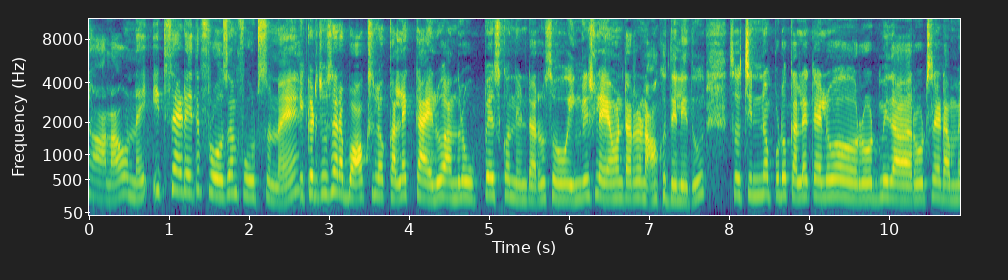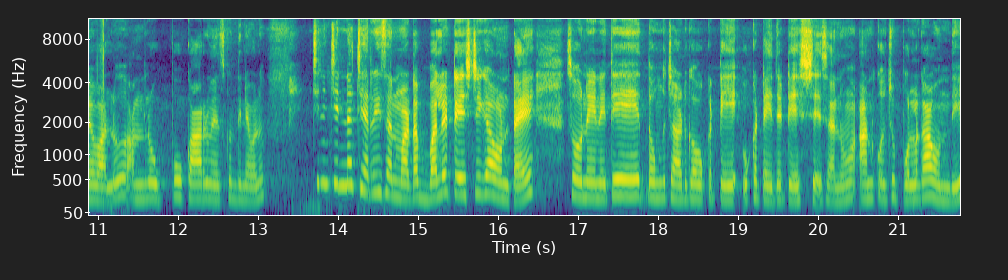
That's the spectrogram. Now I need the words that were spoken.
చాలా ఉన్నాయి. ఇటు సైడ్ అయితే ఫ్రోజన్ ఫ్రూట్స్ ఉన్నాయి. ఇక్కడ చూసారా బాక్స్లో కల్లెక్కాయలు అందులో ఉప్పు వేసుకొని తింటారు. సో ఇంగ్లీష్లో ఏమంటారో నాకు తెలీదు. సో చిన్నప్పుడు కల్లెక్కాయలు రోడ్ మీద రోడ్ సైడ్ అమ్మేవాళ్ళు. అందులో ఉప్పు కారం వేసుకొని తినేవాళ్ళు. చిన్న చిన్న చెర్రీస్ అనమాట భలే టేస్టీగా ఉంటాయి. సో నేనైతే దొంగచాటుగా ఒకటే ఒకటైతే టేస్ట్ చేశాను. అండ్ కొంచెం పుల్లగా ఉంది.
